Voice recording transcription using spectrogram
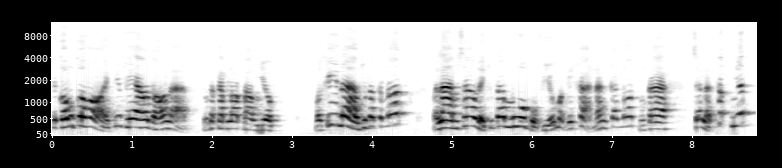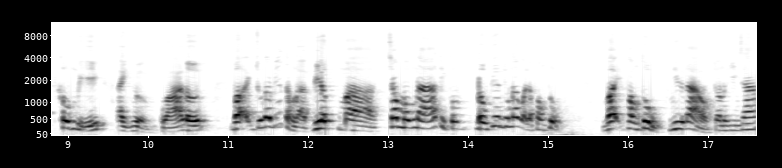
Thế có một câu hỏi tiếp theo đó là chúng ta cắt lót bao nhiêu? Và khi nào chúng ta cắt lót? Và làm sao để chúng ta mua cổ phiếu mà cái khả năng cắt lót chúng ta sẽ là thấp nhất, không bị ảnh hưởng quá lớn? Vậy chúng ta biết rằng là việc mà trong bóng đá thì có, đầu tiên chúng ta gọi là phòng thủ. Vậy phòng thủ như nào cho nó chính xác?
